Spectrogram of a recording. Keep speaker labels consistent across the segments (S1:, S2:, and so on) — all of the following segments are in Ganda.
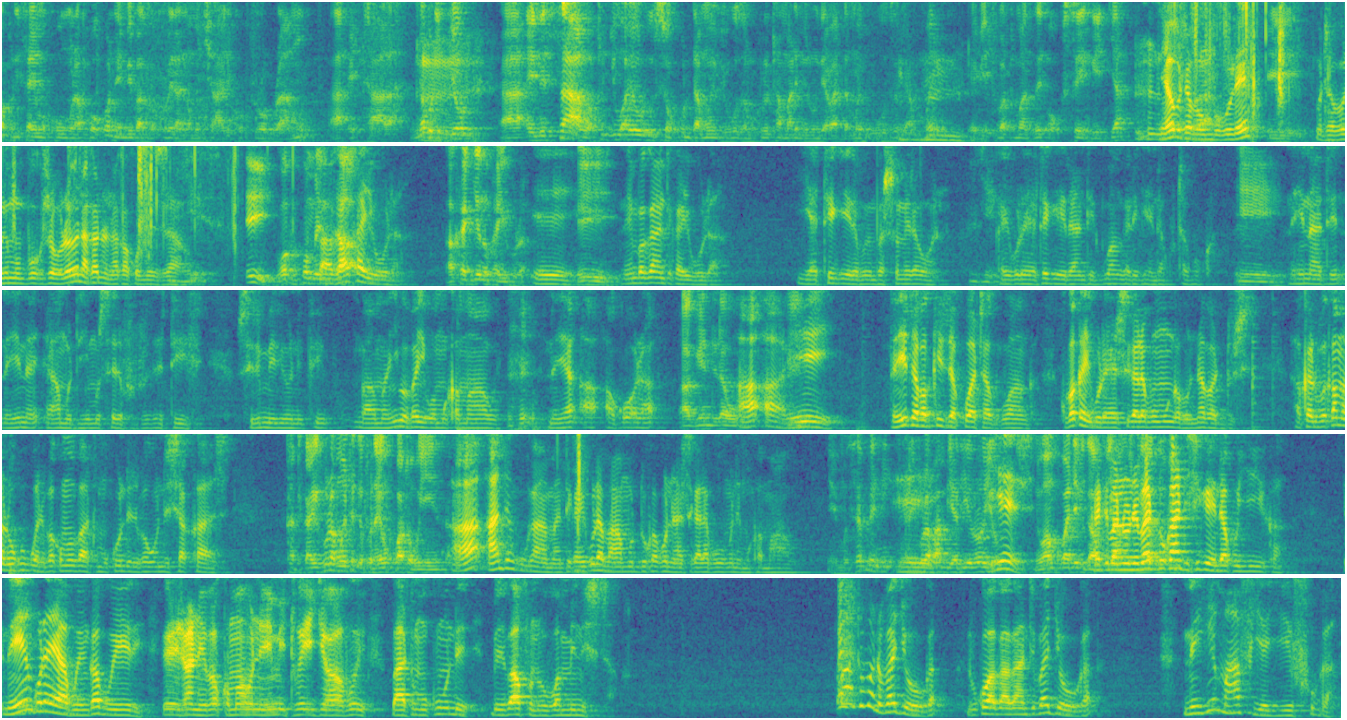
S1: bakulisayo mukuwumulakoko nembibaza okubeera nga mukyali ku puroguramu ettaala. Nga bulijjo eno essaawa tugiwayo oluusi okuddamu ebibuuzo mukulu tamala emirundi abaddamu ebibuuzo byammwe ebyo tuba tumaze okusengejja.
S2: Naye obutabo mbugule
S1: Eh,
S2: butabo buli mu books olayo nakano nakakomezaawo.
S1: Yes. Eh, wakakomeza
S2: akakayiwula
S1: akajjeno kayibula.
S2: Eh,
S1: Eh.
S2: nembaga nti kayiwula yategeera bwe mbasomera wano
S1: Yes.
S2: kayiwula yategeera nti eggwanga ligenda kutabuka.
S1: Eh,
S2: naye nate naye na- amudi himself to the teeth three million people. Ngaamanyi bwe bayiwa mukamaawe naye akola.
S1: Eh,
S2: ee naye tabakkiriza kukwata ggwanga. Kuba kayigula yasigala bumu nga bonna badduse. Akali bwe kamala okugwa ne bakoma batumukunde ne bawundisa kaazi
S1: kati kayigula mwetegefu naye okukwata obuyinza.
S2: Aa, anti nkugamba nti kayigula bamuddukako nasigala bumu ne mukamaawe
S1: Eh,
S2: Eh, kati bano ne badduka nti kigenda kuyiika naye enkola yaabwe nga bweri era ne bakomawo n'emitwe gyabwe batumukunde be bafuna obwa minisita. Bantu bano bajooga lukwagaga nti bajooga naye mafiya yefuga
